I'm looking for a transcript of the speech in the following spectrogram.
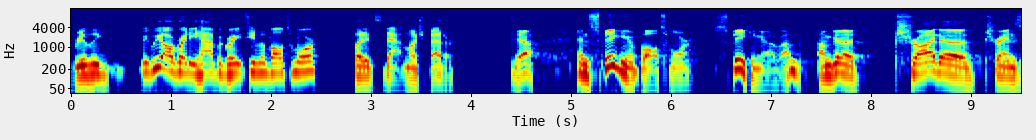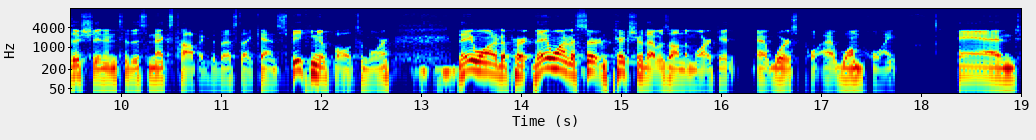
really. I mean, we already have a great team in Baltimore, but it's that much better. Yeah. And speaking of Baltimore, speaking of, I'm I'm gonna try to transition into this next topic the best I can. Speaking of Baltimore, they wanted a per- they wanted a certain picture that was on the market at worst point at one point, and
